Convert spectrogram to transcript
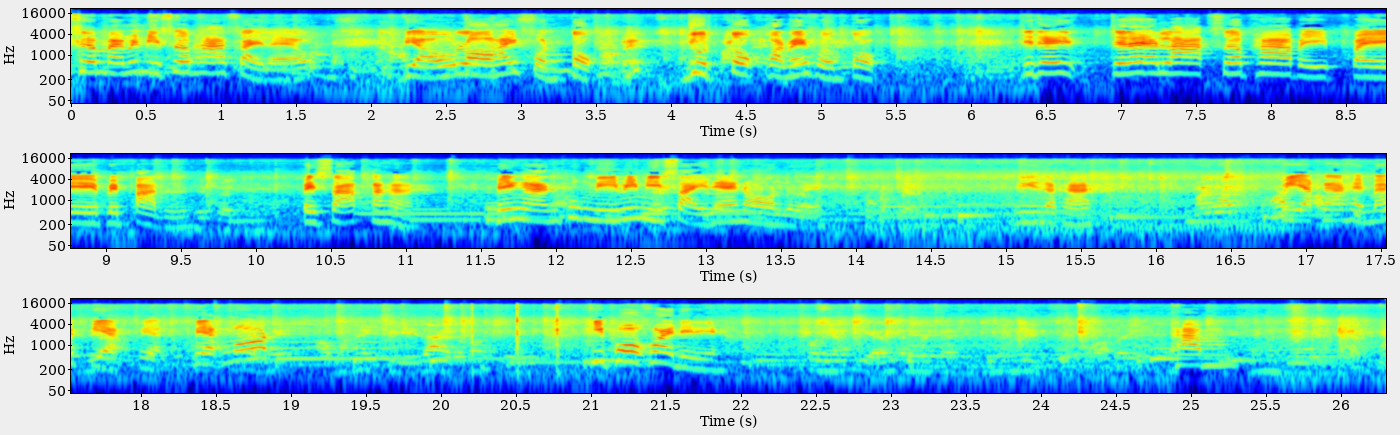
เชื่อไหมไม่มีเสื้อผ้าใส่แล้ว เดี๋ยวรอให้ฝนตก หยุดตกก่อนไม่ให้ฝนตก จะได้จะได้ลากเสื้อผ้าไปไปไปปั่นที่เป็นไปซักอะค่ะไม่งั้นพรุ่งนี้ไม่มีใส่แน่นอนเลย นี่นะคะ เปียกนะเห็นไหมเปียกเปียกเปียกหมดเอามาให้ฟรีได้แล้วก็ซื้อพี่โพค่อยนี่นี่ก็เลี้ยงเสียงกันไปกันที่ไม่ได้หัวไปทำให้มันดูท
